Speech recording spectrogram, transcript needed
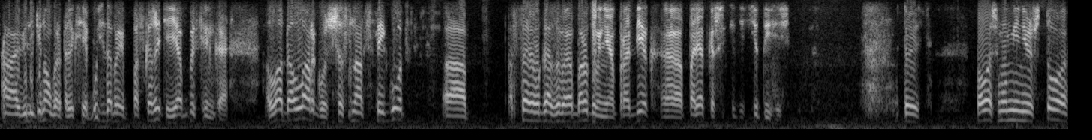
а, Великий Новгород, Алексей. Будьте добры, подскажите, я быстренько. Лада Ларгус, 16 год, Оставил газовое оборудование, пробег э, порядка 60 тысяч. То есть, по вашему мнению, что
